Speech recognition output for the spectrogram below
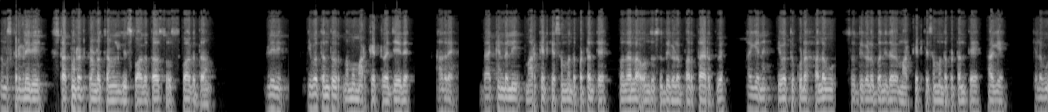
ನಮಸ್ಕಾರ ಗೆಳೆಯರಿ. ಸ್ಟಾಕ್ ಮಾರ್ಕೆಟ್ ಕನ್ನಡ ಚಾನಲ್ಗೆ ಸ್ವಾಗತ. ಸುಸ್ವಾಗತ ಗೆಳೆಯರಿ, ಇವತ್ತಂತೂ ನಮ್ಮ ಮಾರ್ಕೆಟ್ ರಜೆ ಇದೆ. ಆದ್ರೆ ಬ್ಯಾಕ್ ಎಂಡ್ ಅಲ್ಲಿ ಮಾರ್ಕೆಟ್ಗೆ ಸಂಬಂಧಪಟ್ಟಂತೆ ಒಂದಲ್ಲ ಒಂದು ಸುದ್ದಿಗಳು ಬರ್ತಾ ಇರುತ್ತವೆ. ಹಾಗೇನೆ, ಇವತ್ತು ಕೂಡ ಹಲವು ಸುದ್ದಿಗಳು ಬಂದಿದ್ದಾವೆ ಮಾರ್ಕೆಟ್ಗೆ ಸಂಬಂಧಪಟ್ಟಂತೆ. ಹಾಗೆ, ಕೆಲವು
